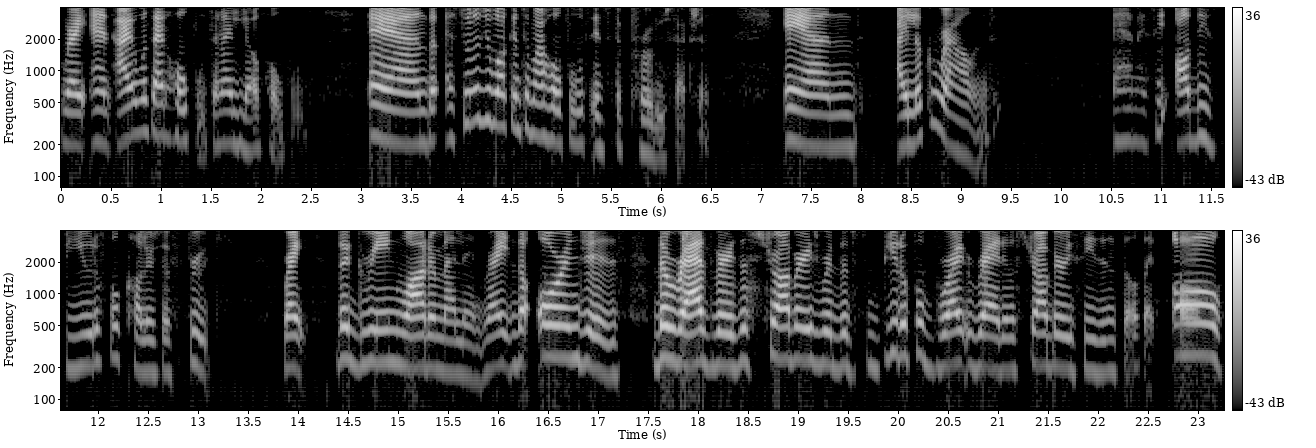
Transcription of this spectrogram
right? And I was at Whole Foods, and I love Whole Foods. And as soon as you walk into my Whole Foods, it's the produce section. And I look around and I see all these beautiful colors of fruits, right? The green watermelon, right? The oranges, the raspberries, the strawberries were this beautiful bright red. It was strawberry season, so I was like, oh,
